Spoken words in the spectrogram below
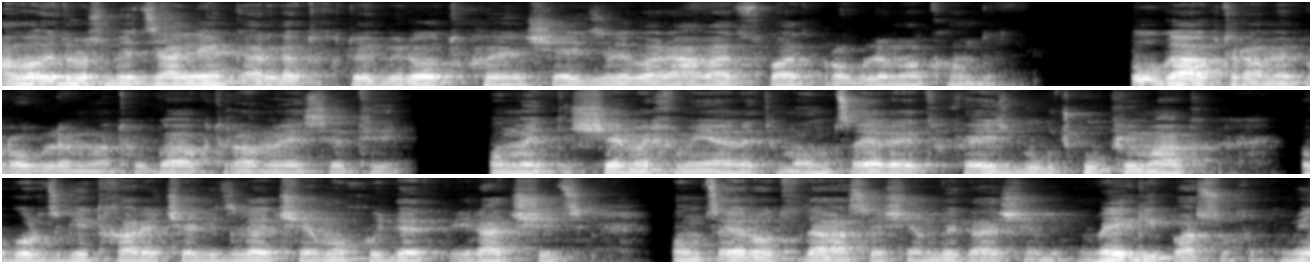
ამავე დროს მე ძალიან კარგად ხვდები, რომ თქვენ შეიძლება რაღაც თქვა პრობლემა გქონდეთ. თუ გააქვთ რამე პრობლემა, თუ გააქვთ რამე ესეთი მომენტი, შემეხმიანეთ, მომწერეთ, Facebook ჯგუფი მაქვს, როგორც გითხარით, შეგიძლიათ შემოხვიდეთ პირადშიც. მომწეროთ და ასე შემდეგ ასე შემდეგ. მე გიპასუხებ, მე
